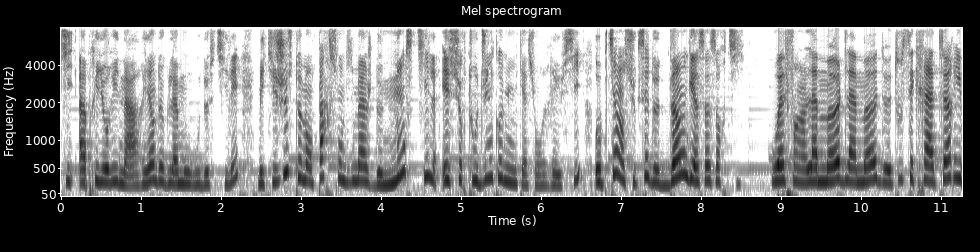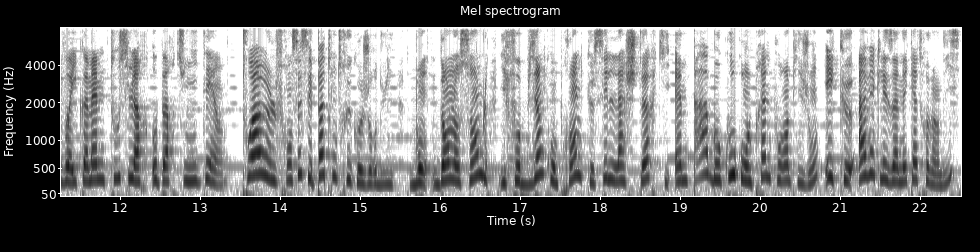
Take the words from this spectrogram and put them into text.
qui a priori n'a rien de glamour ou de stylé mais qui justement par son image de non-style et surtout d'une communication réussie obtient un succès de dingue à sa sortie. Ouais, enfin, la mode, la mode, tous ces créateurs, ils voient quand même tous leur opportunité. Hein. Toi, euh, le français, c'est pas ton truc aujourd'hui. Bon, dans l'ensemble, il faut bien comprendre que c'est l'acheteur qui aime pas beaucoup qu'on le prenne pour un pigeon et que, avec les années 90,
